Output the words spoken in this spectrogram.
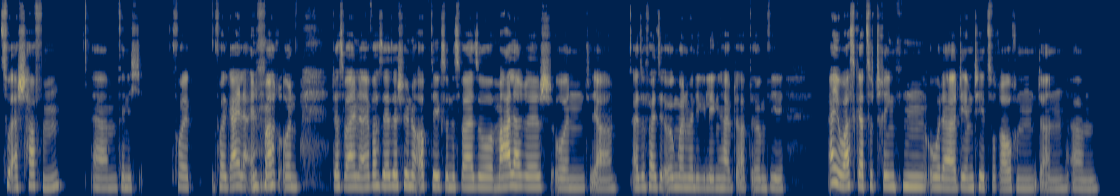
zu erschaffen, ähm, finde ich voll, voll geil einfach. Und das war eine einfach sehr, sehr schöne Optik und es war so malerisch und ja, also falls ihr irgendwann mal die Gelegenheit habt, irgendwie Ayahuasca zu trinken oder DMT zu rauchen, dann ähm,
